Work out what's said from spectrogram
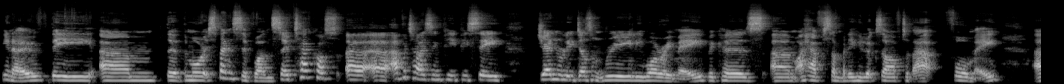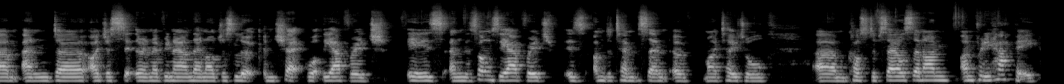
you know the um the, the more expensive ones so TACoS uh, uh, advertising ppc generally doesn't really worry me because um, I have somebody who looks after that for me. Um, and uh, I just sit there and every now and then I'll just look and check what the average is. And as long as the average is under 10% of my total um, cost of sales, then I'm, I'm pretty happy.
